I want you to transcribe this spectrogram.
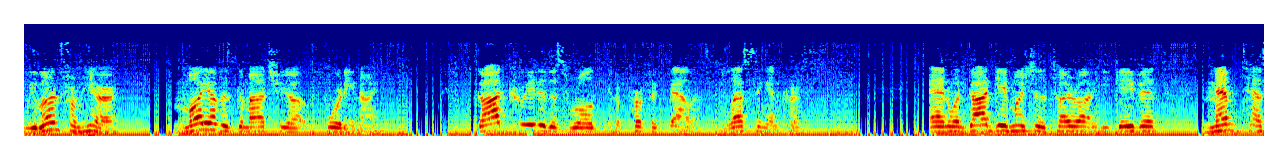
We learn from here, Mayav is Gematria 49. God created this world in a perfect balance, blessing and curse. And when God gave Moshe the Torah, He gave it Memtes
